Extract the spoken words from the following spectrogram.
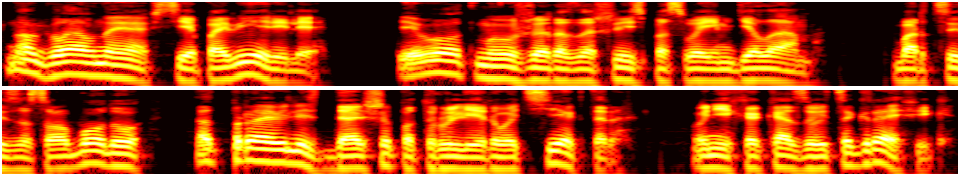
но главное, все поверили. И вот мы уже разошлись по своим делам. Борцы за свободу отправились дальше патрулировать сектор. У них оказывается график.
